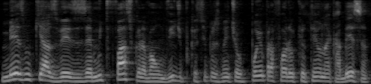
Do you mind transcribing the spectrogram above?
mesmo que às vezes é muito fácil gravar um vídeo, porque simplesmente eu ponho para fora o que eu tenho na cabeça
